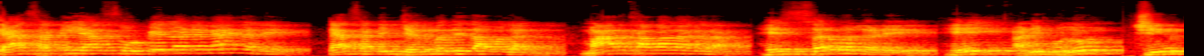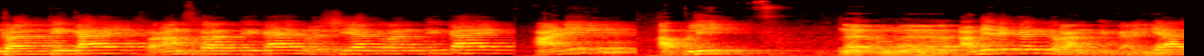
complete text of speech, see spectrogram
त्यासाठी या सोपे लढे नाही झाले. त्यासाठी जन्मदे जावं लागलं. मार खावा लागला. हे सर्व लढे हे आणि म्हणून चीन क्रांती काय फ्रान्स क्रांती काय रशिया क्रांती काय आणि आपली अमेरिकन क्रांती काय या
